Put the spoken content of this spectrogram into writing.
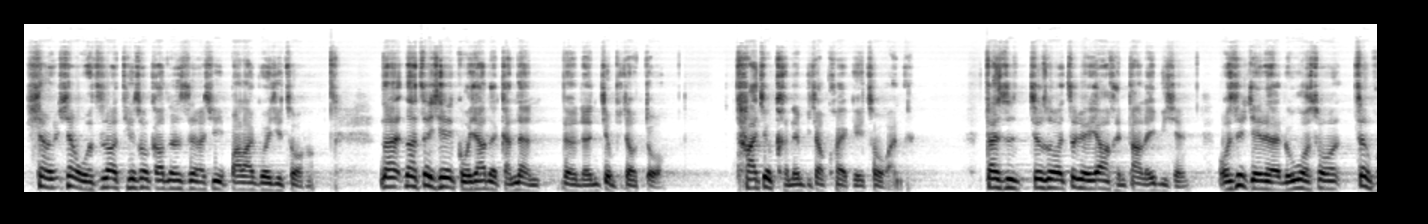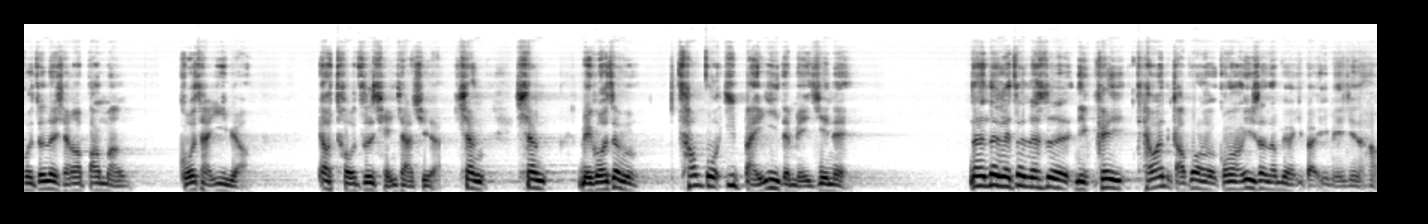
像像我知道，听说高端是要去巴拉圭去做哈。那那这些国家的感染的人就比较多，他就可能比较快可以做完的。但是就是说这个要很大的一笔钱，我是觉得如果说政府真的想要帮忙国产疫苗，要投资钱下去了，像像美国政府超过一百亿的美金呢，那那个真的是你可以台湾搞不好国防预算都没有一百亿美金的哈。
